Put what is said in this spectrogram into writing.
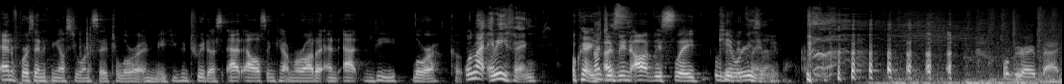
And of course, anything else you want to say to Laura and me. You can tweet us at Alisyn Camerota and at the Laura Coates. well, not anything. Okay, Not I mean, obviously, keep no it clean, people. We'll be right back.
